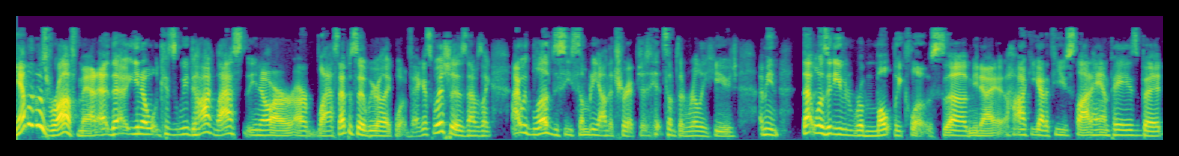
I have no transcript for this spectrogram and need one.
gambling was rough, man. Uh, the, you know, because we talked last, you know, our our last episode, we were like, "What Vegas wishes?" And I was like, I would love to see somebody on the trip just hit something really huge. I mean, that wasn't even remotely close. Um, you know, I, Hawkey got a few slot hand pays, but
